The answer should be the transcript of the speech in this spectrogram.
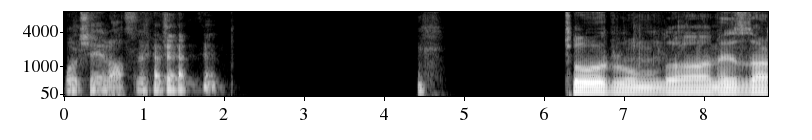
O şey rahatsız herhalde. Çorum'da mezar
